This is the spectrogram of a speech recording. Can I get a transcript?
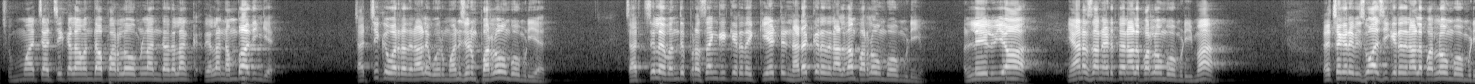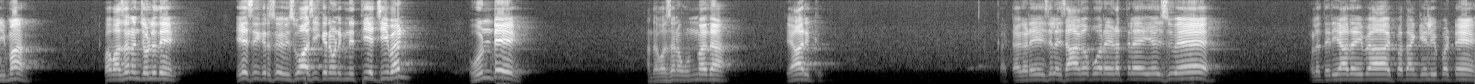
சும்மா சர்ச்சுக்கெல்லாம் வந்தா பரலோகம்லாம் இந்த இதெல்லாம் இதெல்லாம் நம்பாதீங்க. சர்ச்சுக்கு வர்றதுனால ஒரு மனுஷனும் பரலவும் போக முடியாது. சர்ச்சில் வந்து பிரசங்கிக்கிறதை கேட்டு நடக்கிறதுனால தான் பரலவும் போக முடியும். அல்லேலுயா! ஞானசானம் எடுத்தனால பரலவும் போக முடியுமா? ரட்சகரை விசுவாசிக்கிறதுனால பரலவும் போக முடியுமா? இப்போ வசனம் சொல்லுதே இயேசு கிறிஸ்துவை விசுவாசிக்கிறவனுக்கு நித்திய ஜீவன் உண்டு. அந்த வசனம் உண்மைதான். யாருக்கு? கட்டகடேசில சாக போற இடத்துல இயேசுவே உங்களை தெரியாத இப்போ இப்பதான் கேள்விப்பட்டேன்.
